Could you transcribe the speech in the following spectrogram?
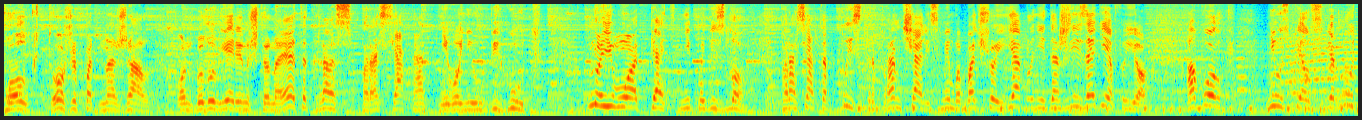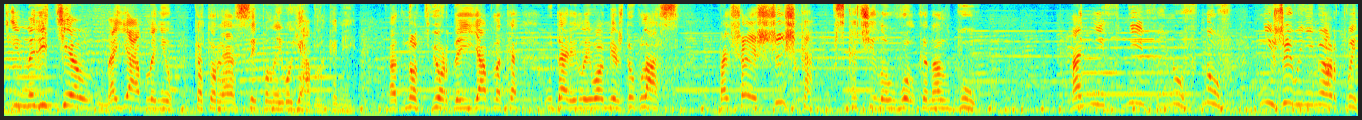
Волк тоже поднажал. Он был уверен, что на этот раз поросята от него не убегут. Но ему опять не повезло. Поросята быстро промчались мимо большой яблони, даже не задев ее. А волк не успел свернуть и налетел на яблоню, которая осыпала его яблоками. Одно твердое яблоко ударило его между глаз. Большая шишка вскочила у волка на лбу. А Ниф-Ниф и Нуф-Нуф, ни живы, ни мертвы,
